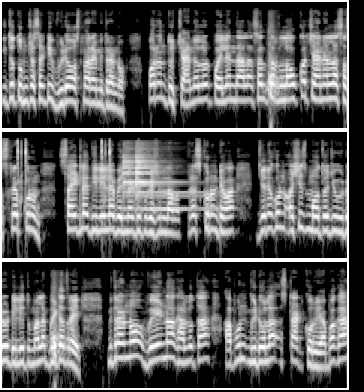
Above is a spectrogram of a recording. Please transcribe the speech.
इथं तुमच्यासाठी व्हिडिओ असणार आहे मित्रांनो. परंतु चॅनलवर पहिल्यांदा आला असेल तर लवकर चॅनलला सबस्क्राईब करून साईडला दिलेल्या बेल नोटिफिकेशनला प्रेस करून ठेवा. जेणेकरून अशीच महत्त्वाची व्हिडिओ डेली तुम्हाला भेटत राहील. मित्रांनो वेळ न घालवता आपण व्हिडिओला स्टार्ट करूया. बघा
